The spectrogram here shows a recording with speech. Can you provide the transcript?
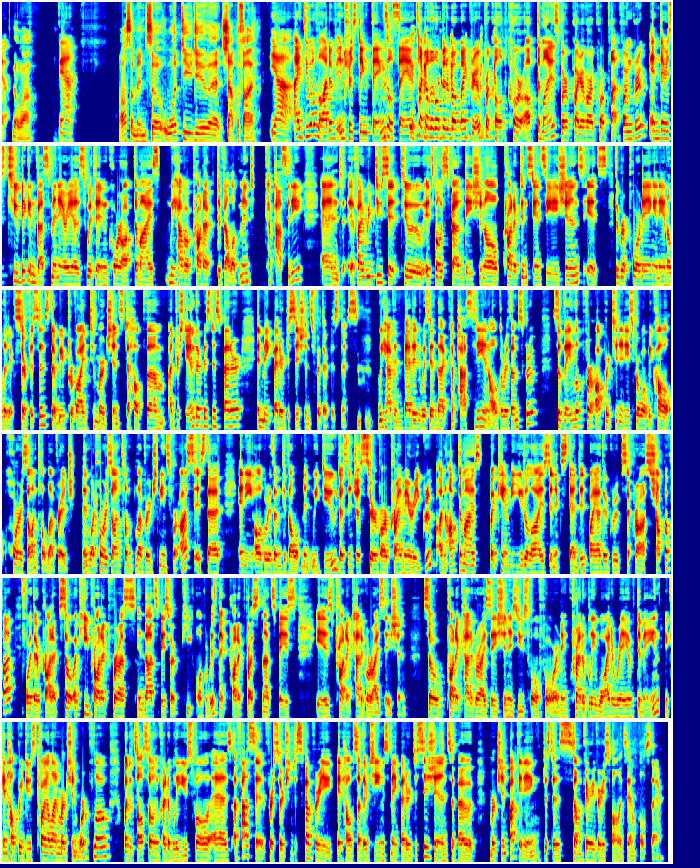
Yeah. Oh, wow. Yeah. Awesome. And so, what do you do at Shopify? Yeah, I do a lot of interesting things. I'll say and talk a little bit about my group. We're called Core Optimize. We're part of our core platform group. And there's two big investment areas within Core Optimize. We have a product development capacity. And if I reduce it to its most foundational product instantiations, it's the reporting and analytics surfaces that we provide to merchants to help them understand their business better and make better decisions for their business. Mm-hmm. We have embedded within that capacity an algorithms group. So they look for opportunities for what we call horizontal leverage. And what horizontal leverage means for us is that any algorithm development we do doesn't just serve our primary group on Optimize, but can be utilized and extended by other groups across Shopify for their products. So, a key product for us in that space, or key algorithmic product for us in that space, is product categorization. So, product categorization is useful for an incredibly wide array of domains. It can help reduce toil on merchant workflow, but it's also incredibly useful as a facet for search and discovery. It helps other teams make better decisions about merchant bucketing, just as some very, very small examples there.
